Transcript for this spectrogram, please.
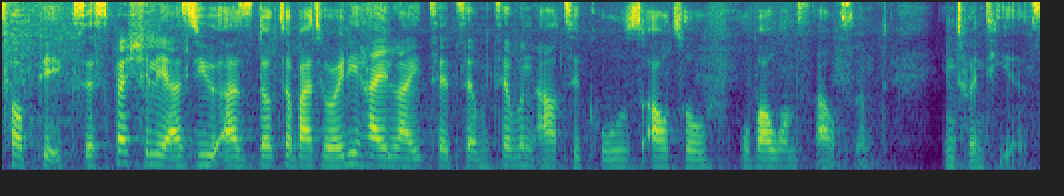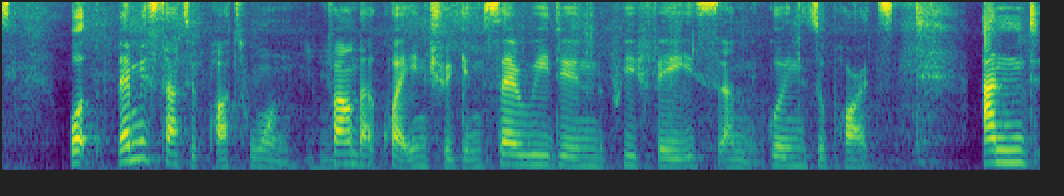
topics, especially as you, as Dr. Abati already highlighted, 77 articles out of over 1,000 in 20 years. But let me start with part one. Mm -hmm. Found that quite intriguing. Started reading the preface and going into parts. And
